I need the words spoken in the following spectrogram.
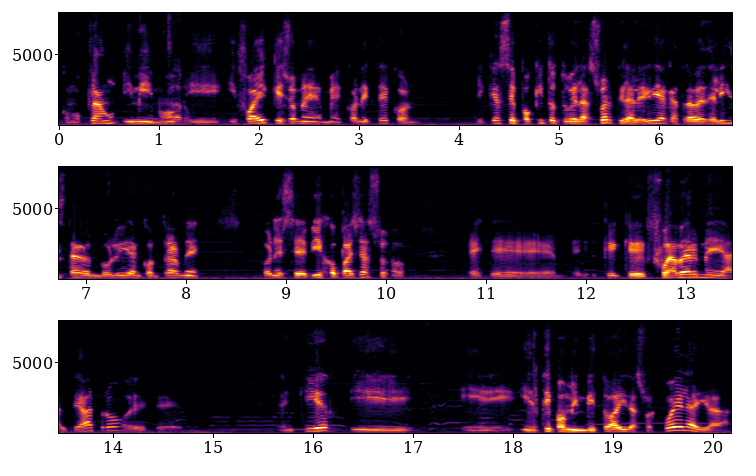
como clown y mimo. Y, fue ahí que yo me, conecté con, y que hace poquito tuve la suerte y la alegría que a través del Instagram volví a encontrarme con ese viejo payaso este, que, fue a verme al teatro este, en Kiev y, el tipo me invitó a ir a su escuela y a,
